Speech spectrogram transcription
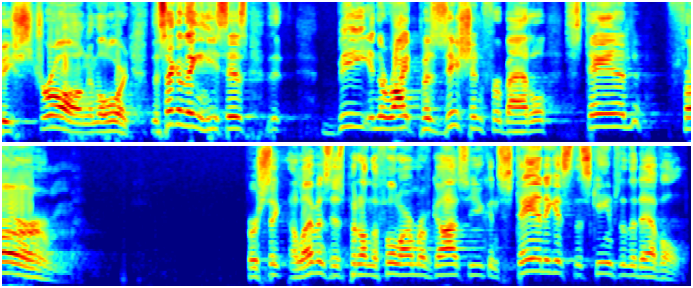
Be strong in the Lord. The second thing he says, be in the right position for battle, stand firm. Verse 11 says, Put on the full armor of God so you can stand against the schemes of the devil.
